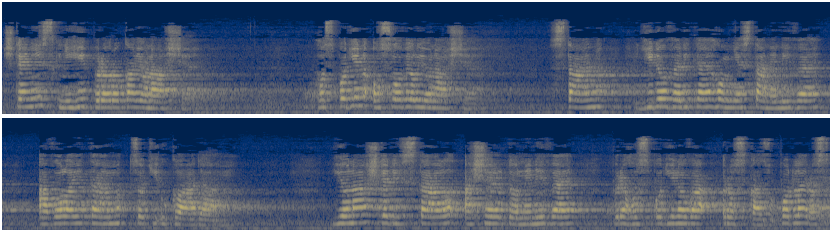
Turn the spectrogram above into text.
Čtení z knihy proroka Jonáše. Hospodin oslovil Jonáše. Staň, jdi do velikého města Ninive a volej tam, co ti ukládám. Jonáš tedy vstal a šel do Ninive pro hospodinova rozkazu, podle roz,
